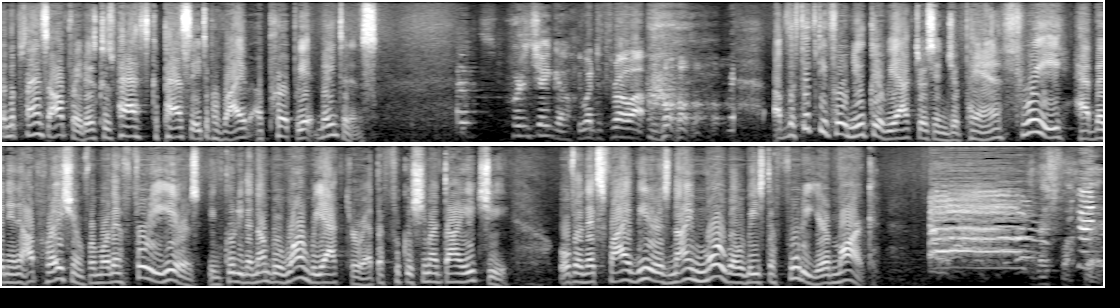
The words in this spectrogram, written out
and the plant's operators' capacity to provide appropriate maintenance. Where did Jay go? He went to throw up. of the 54 nuclear reactors in Japan, three have been in operation for more than 40 years, including the number one reactor at the Fukushima Daiichi. Over the next five years, nine more will reach the 40-year mark. Oh, that's fucked up.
